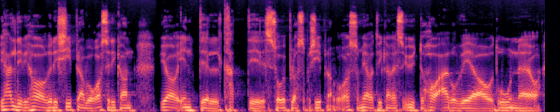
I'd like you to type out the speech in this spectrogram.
vi heldig vi har de skipene våre, så de kan, vi har inntil 30 soveplasser på skipene våre, som gjør at vi kan reise ut og ha ROV-er og droner og,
